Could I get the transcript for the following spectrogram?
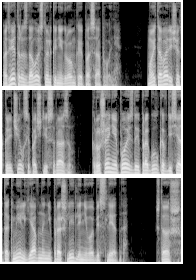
В ответ раздалось только негромкое посапывание. Мой товарищ отключился почти сразу. Крушение поезда и прогулка в десяток миль явно не прошли для него бесследно. Что ж,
